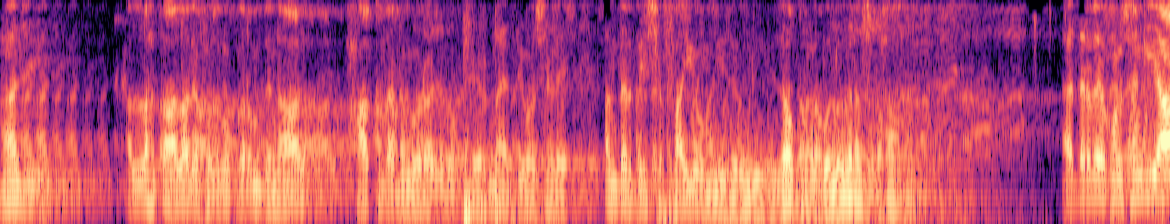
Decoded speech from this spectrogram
ہاں جی۔ اللہ تعالی دے فضل و کرم دے نال حق دا ڈنگورا جدوں پھیرنا ہے تے اس ویلے اندر دی صفائی ہونی ضروری ہے۔ ذوق نال بولو ذرا سبحان اللہ۔ ادھر ویکھن سنگیا،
